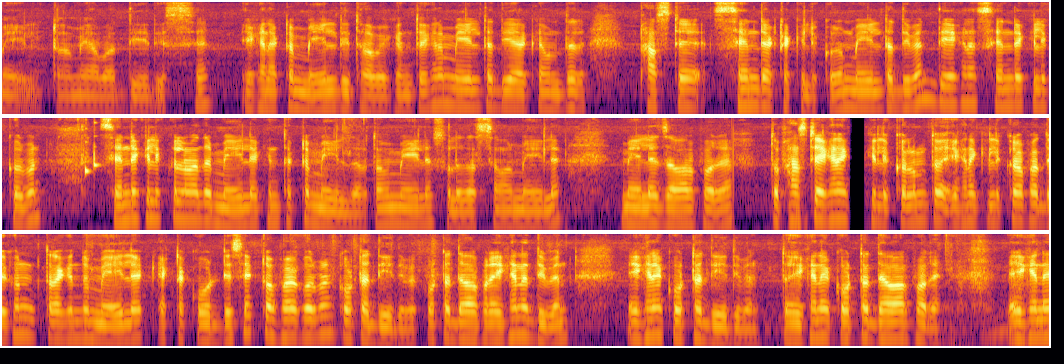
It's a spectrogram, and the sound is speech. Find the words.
মেইলটা আমি আবার দিয়ে দিচ্ছি। এখানে একটা মেইল দিতে হবে কিন্তু। এখানে মেইলটা দিয়ে আর কি আমাদের ফার্স্টে সেন্ডে একটা ক্লিক করবেন মেইলটা দিবেন, দিয়ে এখানে সেন্ডে ক্লিক করবেন। সেন্ডে ক্লিক করলে আমাদের মেইলে কিন্তু একটা মেইল যাবে। তো আমি মেইলে চলে যাচ্ছে আমার মেইলে মেইলে যাওয়ার পরে তো ফার্স্টে এখানে ক্লিক করলাম। তো এখানে ক্লিক করার পর দেখুন, তারা কিন্তু মেইলে একটা কোড দিয়েছে। একটু অপেক্ষা করবেন কোডটা দিয়ে দেবে। কোডটা দেওয়ার পরে এখানে দিবেন, এখানে কোডটা দিয়ে দিবেন। তো এখানে কোডটা দেওয়ার পরে এখানে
